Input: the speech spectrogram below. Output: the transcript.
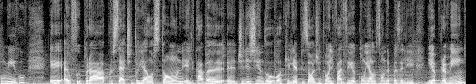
comigo. E, eu fui para o set do Yellowstone, ele estava é, dirigindo aquele episódio, então ele fazia com o Yellowstone, depois ele ia para mim.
